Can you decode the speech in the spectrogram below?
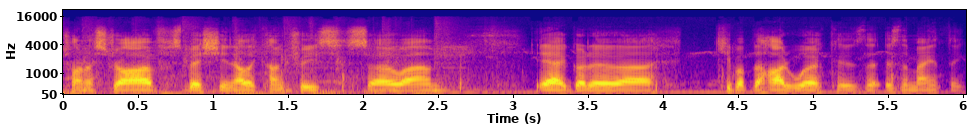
trying to strive, especially in other countries. So um, yeah, got to uh, keep up the hard work is the, is the main thing.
